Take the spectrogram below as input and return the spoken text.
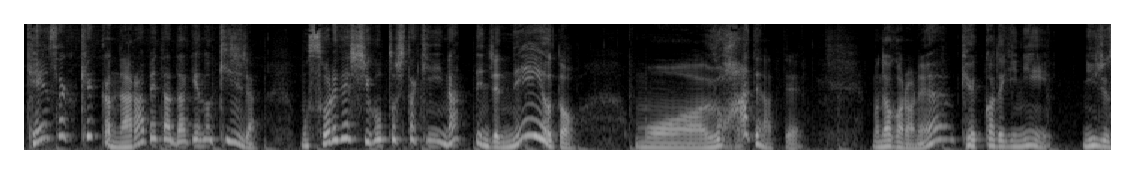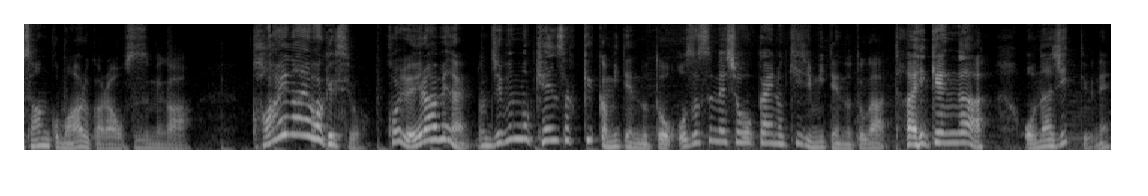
検索結果並べただけの記事じゃん。もうそれで仕事した気になってんじゃねえよと。もううわーってなって。まあ、だからね結果的に23個もあるからおすすめが。買えないわけですよ。これ選べない。自分の検索結果見てんのとおすすめ紹介の記事見てんのとが体験が同じっていうね。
